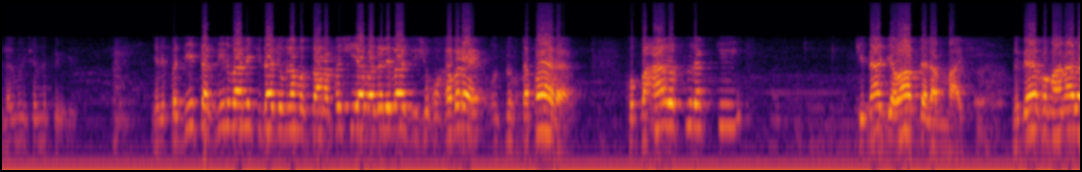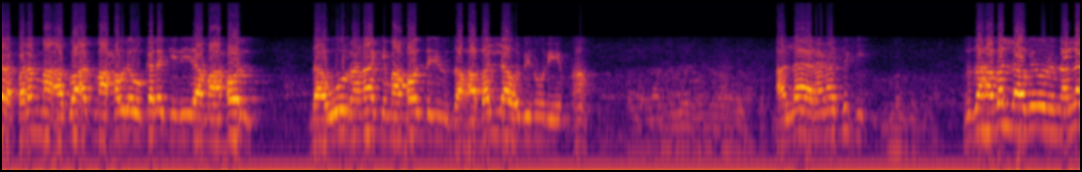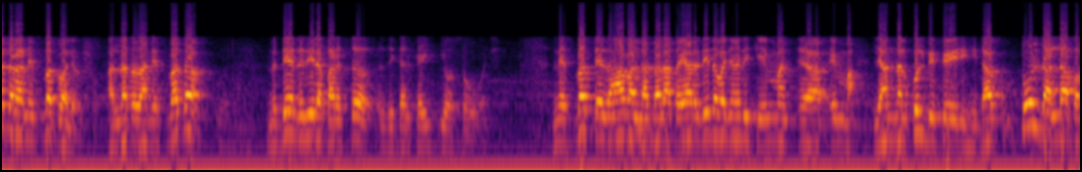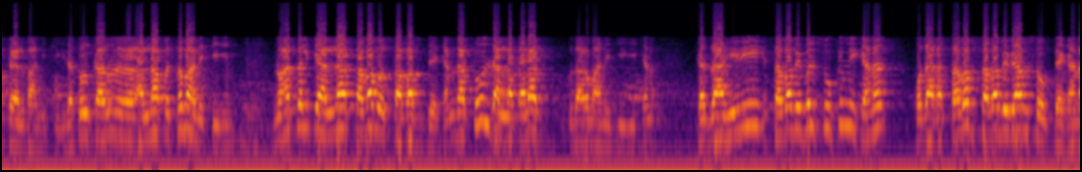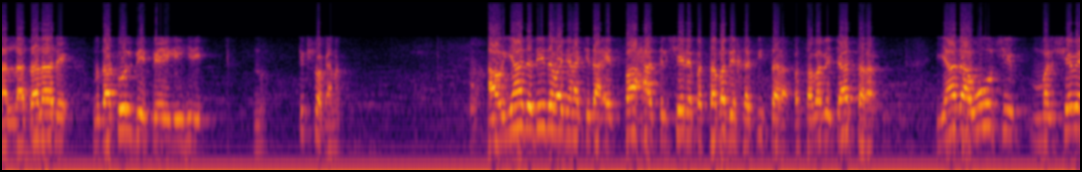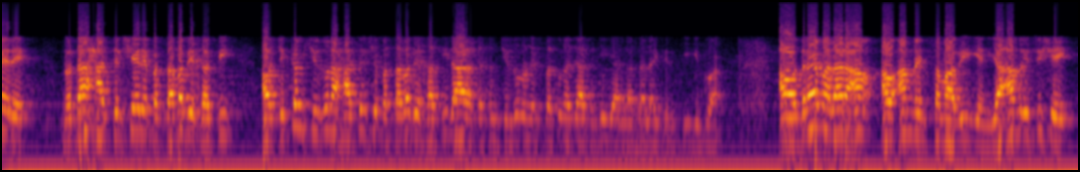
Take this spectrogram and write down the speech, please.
علل مونږ شم نه پیږي یعنی په دې تقدیر باندې چې دا جمله مستانفه شي یا بدلې باسي شو خبره اوس د استفاره خو په هغه صورت کې چې دا جواب د لما شي نو بیا خو معنا ده فلما اضاءت ما حوله کله چې دی دا ماحول دا ور رڼا کې ماحول دی نو ذهب الله بنورهم الله رڼا سکی نو ذهب الله بنور ان الله تعالی نسبت والے شو الله تعالی نسبت نو دې د دې لپاره څه ذکر کوي یو څو وجه نسبت ته ذهاب الله تعالی تیار دي د وجنه دي چې اما اما لئن الکل بفعله دا ټول د الله په فعل باندې کیږي دا ټول کارونه الله په سبا باندې کیږي نو اصل کې الله سبب او سبب دی کنه دا ټول د الله تعالی دغه باندې کیږي کنه که ظاهری سبب بل سوکمی کنه خو دا سبب سبب بیا هم څوک دی کنه الله تعالی دی نو دا ټول به فعلی هی ټیک شو کنه او یاد دې د وجنه چې دا ادفاع حاصل شعر په سبب خفي سره په سبب چا سره یا دا ور چې مل شوی دی نو دا حاصل شعر په سبب خفي او چې کم چیزونه حاصل شي په سبب خفي دا قسم چیزونو نسبتونه چاته کیږي الله تعالی دې کیږي دعا او درې مدار او امر سماوی یا امر څه شي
